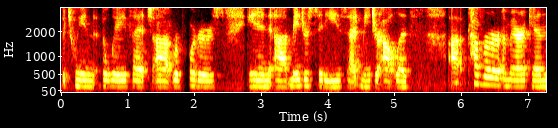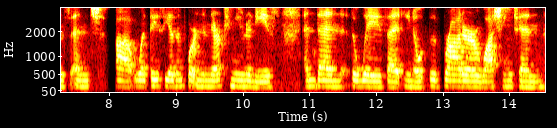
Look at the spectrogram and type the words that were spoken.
between the way that uh, reporters in uh, major cities at major outlets uh, cover Americans and uh, what they see as important in their communities, and then the way that you know the broader Washington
